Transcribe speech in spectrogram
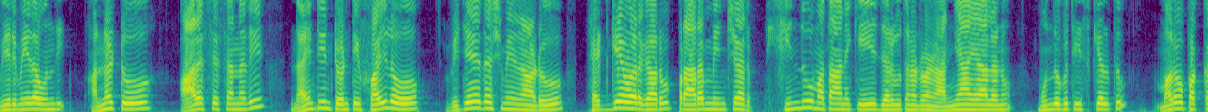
వీరి మీద ఉంది. అన్నట్టు ఆర్ఎస్ఎస్ అన్నది నైన్టీన్ ట్వంటీ ఫైవ్లో విజయదశమి నాడు హెడ్గేవర్ గారు ప్రారంభించారు. హిందూ మతానికి జరుగుతున్నటువంటి అన్యాయాలను ముందుకు తీసుకెళ్తూ మరోపక్క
